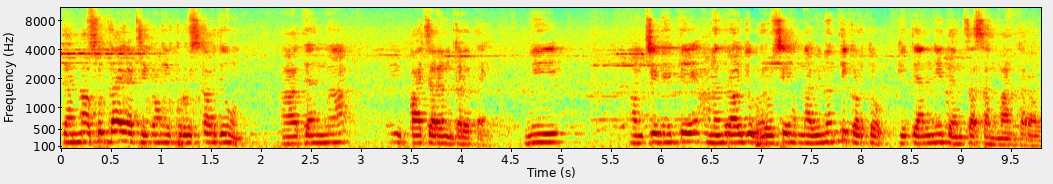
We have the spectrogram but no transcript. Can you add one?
त्यांना सुद्धा या ठिकाणी पुरस्कार देऊन त्यांना पाचारण करत आहे. मी आमचे नेते आनंदरावजी भरोसे यांना विनंती करतो की त्यांनी त्यांचा सन्मान करावा.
